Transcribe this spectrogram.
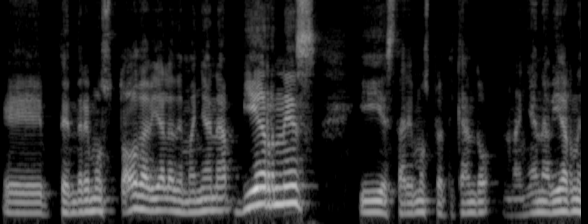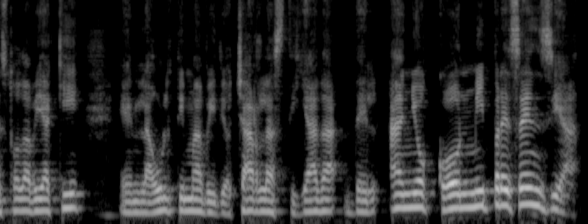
Eh, tendremos todavía la de mañana, viernes y estaremos platicando mañana viernes todavía aquí en la última videocharla astillada del año con mi presencia.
